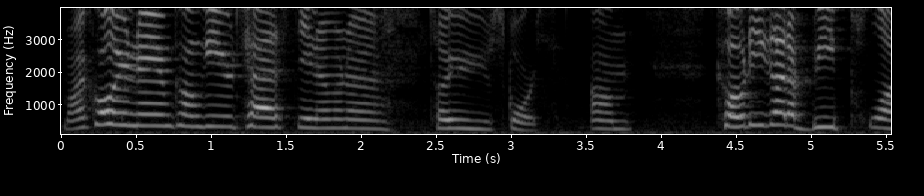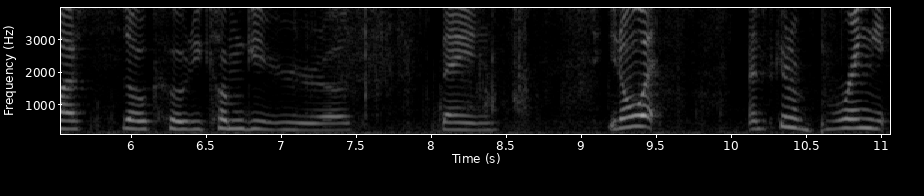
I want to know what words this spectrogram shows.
when I call your name, come get your test, and I'm gonna tell you your scores. Um, Cody got a B plus, so Cody, come get your uh, thing. You know what? I'm just gonna bring it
